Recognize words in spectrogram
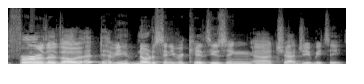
further though, have you noticed any of your kids using uh, ChatGPT?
